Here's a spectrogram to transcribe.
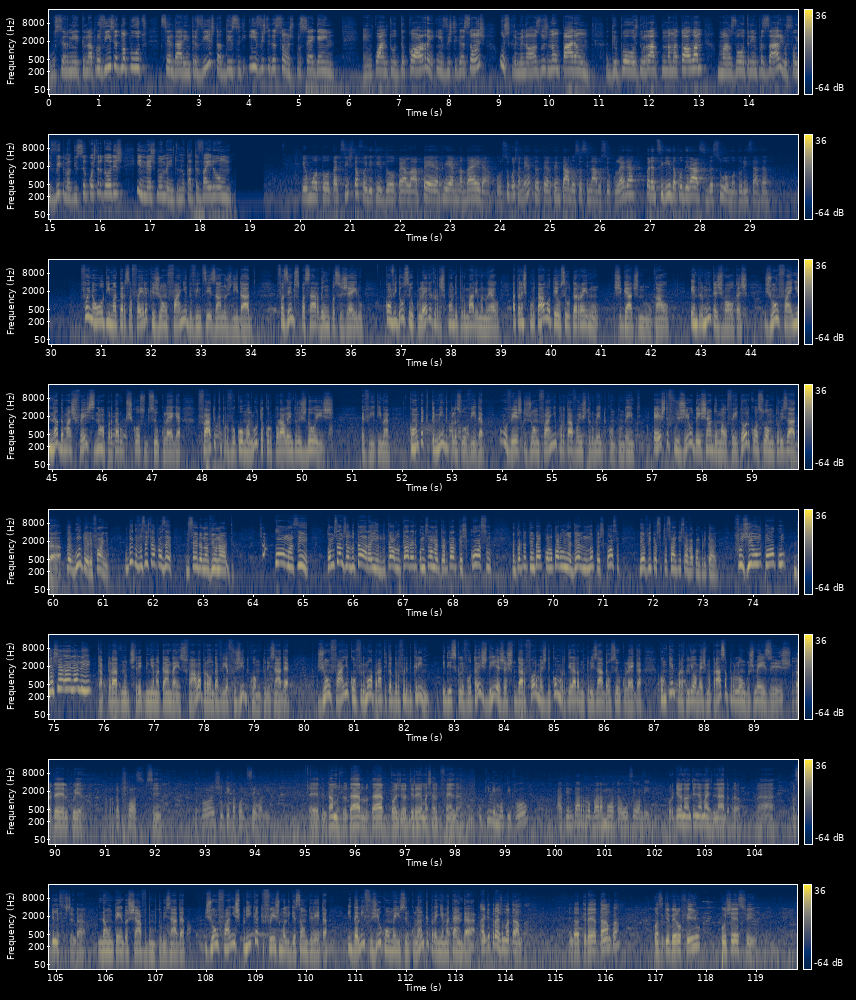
O Cernic, na província de Maputo, sem dar entrevista, disse que investigações prosseguem. Enquanto decorrem investigações, os criminosos não param. Depois do rapto na Matola, mas outro empresário foi vítima dos sequestradores e neste momento no cativeiro. E o mototaxista foi detido pela PRM na Beira por supostamente ter tentado assassinar o seu colega para de seguida apoderar-se da sua motorizada. Foi na última terça-feira que João Fanha, de 26 anos de idade, fazendo-se passar de um passageiro, convidou seu colega, que responde por Mário Manuel, a transportá-lo até o seu terreno. Chegados no local, entre muitas voltas, João Fanha nada mais fez senão apertar o pescoço do seu colega, fato que provocou uma luta corporal entre os dois. A vítima conta que, temendo pela sua vida, uma vez que João Fanha portava um instrumento contundente, este fugiu deixando o malfeitor com a sua motorizada. Pergunto ele, Fanha, o que, é que você está a fazer? Disse ainda não viu nada. Como assim? Começamos a lutar aí, lutar, lutar. Ele começou a me apertar o pescoço, apertar, tentar colocar a unha dele no meu pescoço. E eu vi que a situação aqui estava complicada. Fugi um pouco, deixei ele ali. Capturado no distrito de Nhamatanda, em Sofala, para onde havia fugido com a motorizada, João Fanha confirmou a prática do referido crime e disse que levou três dias a estudar formas de como retirar a motorizada ao seu colega, com quem partilhou a mesma praça por longos meses. Apertei ele cuia. Apertou o pescoço? Sim. Depois, o que, que aconteceu ali? É, tentamos lutar, lutar, depois eu tirei uma chave de fenda. O que lhe motivou a tentar roubar a moto ao seu amigo? Porque eu não tinha mais nada para conseguir me sustentar. Não tendo a chave de motorizada, João Fanha explica que fez uma ligação direta e dali fugiu com o meio circulante para Nhamatanda. Aqui traz uma tampa. Então eu tirei a tampa, consegui ver o fio, puxei esse fio.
